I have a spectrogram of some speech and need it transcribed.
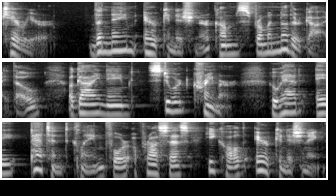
Carrier. The name air conditioner comes from another guy, though, a guy named Stuart Cramer, who had a patent claim for a process he called air conditioning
